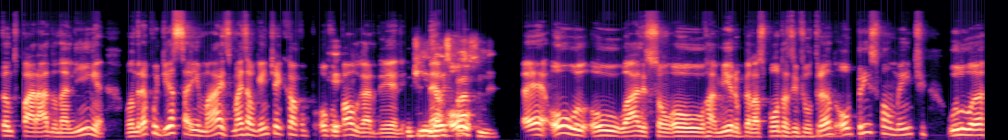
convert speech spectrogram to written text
tanto parado na linha, o André podia sair mais, mas alguém tinha que ocupar o lugar dele. Utilizar né? o espaço, ou, né? É, ou, ou o Alisson ou o Ramiro pelas pontas infiltrando, ou principalmente o Luan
